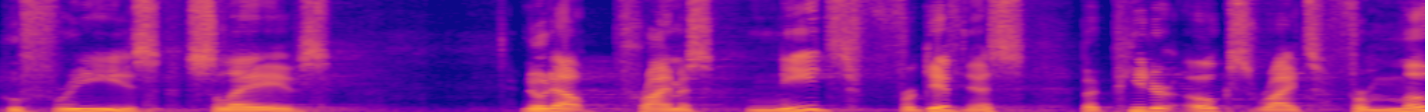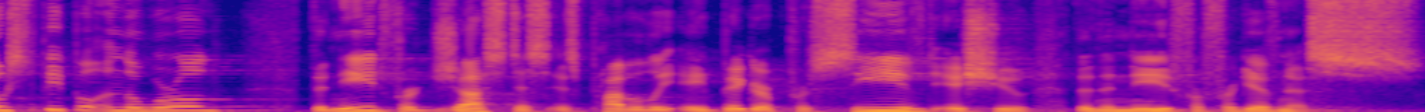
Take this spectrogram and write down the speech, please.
who frees slaves. No doubt Primus needs forgiveness, but Peter Oakes writes for most people in the world, the need for justice is probably a bigger perceived issue than the need for forgiveness.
